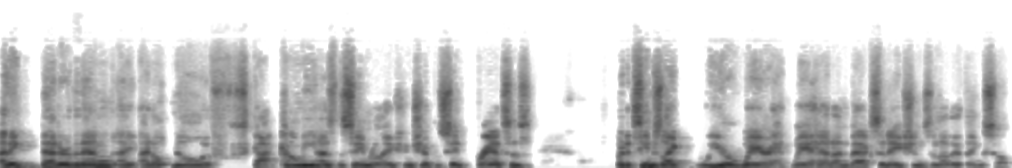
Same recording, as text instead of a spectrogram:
I think better than I, I don't know if Scott County has the same relationship with St. Francis but it seems like we are way way ahead on vaccinations and other things. So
